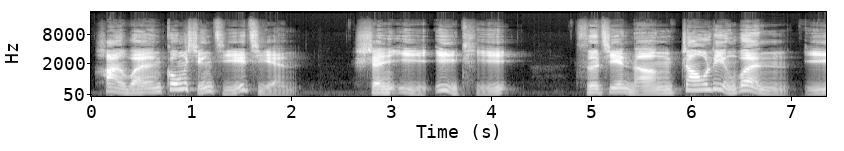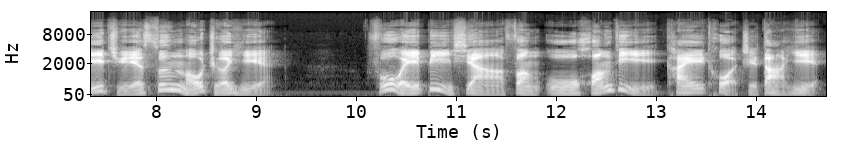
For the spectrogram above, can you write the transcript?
汉文公行节俭，深意一体。此皆能招令问，宜绝孙谋者也。夫为陛下奉武皇帝开拓之大业，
